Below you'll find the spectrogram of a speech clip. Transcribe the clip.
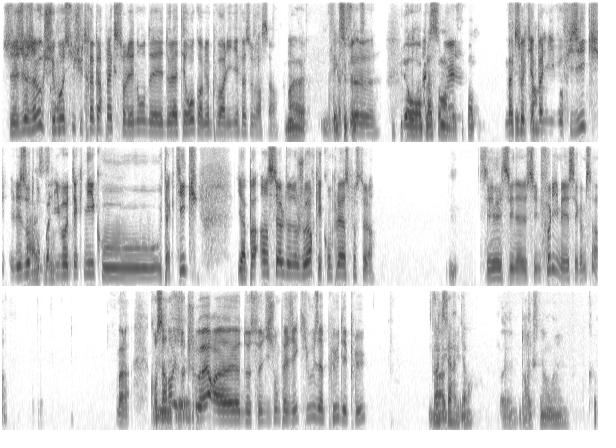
J'avoue que je suis, moi aussi, je suis très perplexe sur les noms des, de latéraux qu'on va bien pouvoir aligner face au Barça. Ouais, ouais. Fait que ce soit plus remplaçant. Maxwell, pas... Maxwell qui n'a pas le niveau physique, les autres ah, qui n'ont pas le niveau technique ou, ou tactique, il n'y a pas un seul de nos joueurs qui est complet à ce poste-là. Mm. C'est une, une, folie, mais c'est comme ça. Voilà. Concernant les autres joueurs euh, de ce Dijon PSG, qui vous a plu, déplu Draxler, évidemment. Ouais, Draxler, ouais. Comme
